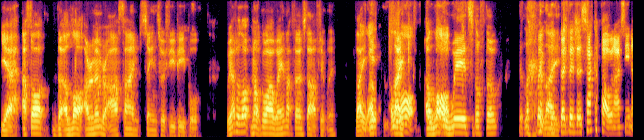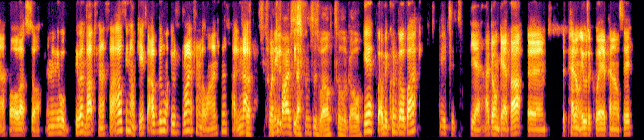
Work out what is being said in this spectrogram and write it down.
Yeah, I thought that a lot. I remember at half time saying to a few people, we had a lot not go our way in that first half, didn't we? Like, oh, a, a like lot, a, a lot. lot. of weird stuff though. like, like the, the, the, Saka foul when I seen it, I thought, oh, that's soft. And then they, were, they went back to me and I thought, how did they not give that? it was right in front of the linesman. And that, 25 could, seconds as well till the goal. Yeah, but we couldn't go back. It's, yeah, I don't get that. Um, the penalty was a clear penalty.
